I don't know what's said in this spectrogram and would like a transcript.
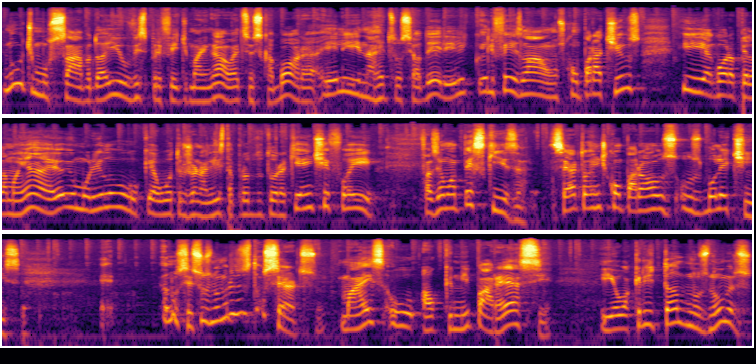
No último sábado, aí o vice-prefeito de Maringá, o Edson Escabora, ele na rede social dele, ele, ele fez lá uns comparativos e agora pela manhã, eu e o Murilo, que é o outro jornalista, produtor aqui, a gente foi fazer uma pesquisa, certo? A gente comparou os, os boletins. É, eu não sei se os números estão certos, mas o, ao que me parece, e eu acreditando nos números,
